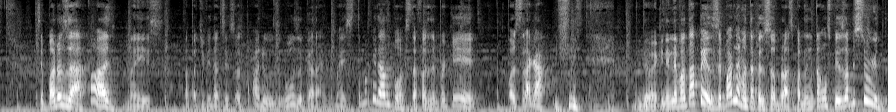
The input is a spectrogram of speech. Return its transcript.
Você pode usar? Pode, mas. Pra pra atividade sexual, você pode, usa, usa, caralho. Mas toma cuidado, pô, o que você tá fazendo, porque pode estragar. Entendeu? É que nem levantar peso. Você pode levantar peso do seu braço, pode levantar uns pesos absurdos.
